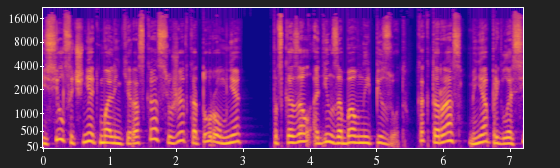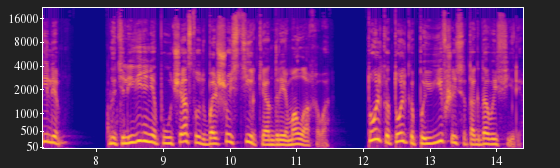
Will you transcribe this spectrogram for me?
и сел сочинять маленький рассказ, сюжет которого мне подсказал один забавный эпизод. Как-то раз меня пригласили на телевидение поучаствовать в большой стирке Андрея Малахова, только-только появившейся тогда в эфире.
